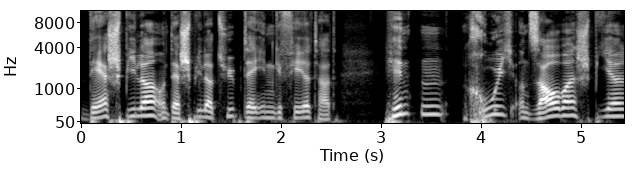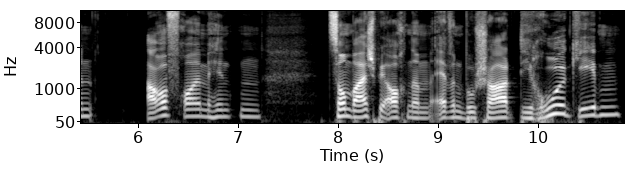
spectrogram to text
der Spieler und der Spielertyp, der ihnen gefehlt hat. Hinten ruhig und sauber spielen, aufräumen hinten, zum Beispiel auch einem Evan Bouchard die Ruhe geben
